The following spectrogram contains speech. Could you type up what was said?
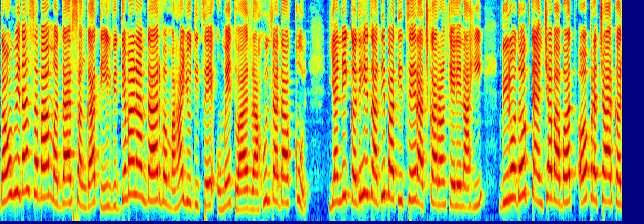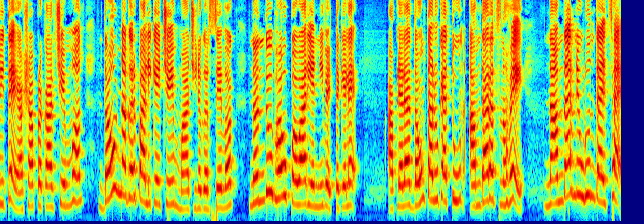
दौंड विधानसभा मतदारसंघातील विद्यमान आमदार व महायुतीचे उमेदवार राहुलदादा कुल यांनी कधीही जातीपातीचे राजकारण केले नाही. विरोधक त्यांच्याबाबत अप्रचार करीत आहे. अशा प्रकारचे मत दौंड नगरपालिकेचे माजी नगरसेवक नंदूभाऊ पवार यांनी व्यक्त केले आपल्याला दौंड तालुक्यातून आमदारच नव्हे नामदार निवडून द्यायचाय.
